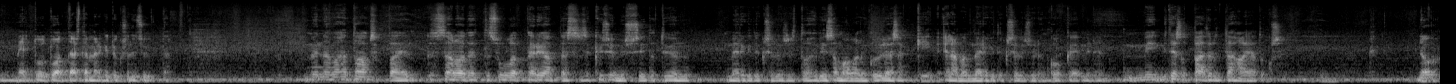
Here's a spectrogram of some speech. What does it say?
mm. tuottaa sitä merkityksellisyyttä. Mennään vähän taaksepäin. Sä sanoit, että sulle periaatteessa se kysymys siitä työn merkityksellisyydestä on hyvin samanlainen kuin yleensäkin elämän merkityksellisyyden kokeminen. Miten sä oot päätynyt tähän ajatukseen? No,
